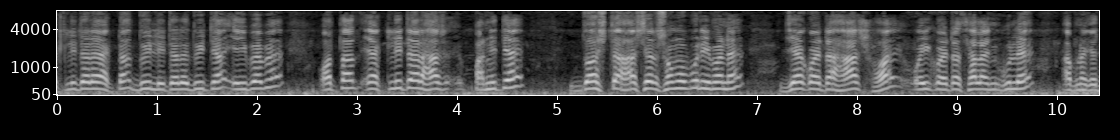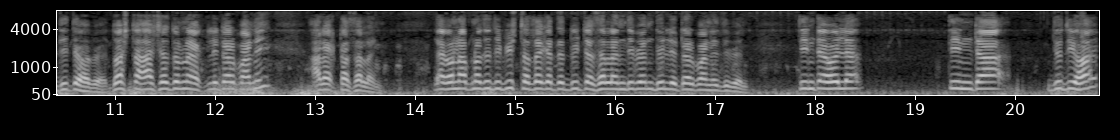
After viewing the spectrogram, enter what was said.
এক লিটারে একটা, দুই লিটারে দুইটা। এইভাবে অর্থাৎ এক লিটার হাঁস পানিতে দশটা হাঁসের সমপরিমাণে যে কয়টা হাঁস হয়, ওই কয়টা স্যালাইন গুলে আপনাকে দিতে হবে। দশটা হাঁসের জন্য এক লিটার পানি আর একটা স্যালাইন। এখন আপনার যদি বিশটা থাকে তো দুইটা স্যালাইন দিবেন, দুই লিটার পানি দিবেন। তিনটা হইলে তিনটা যদি হয়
